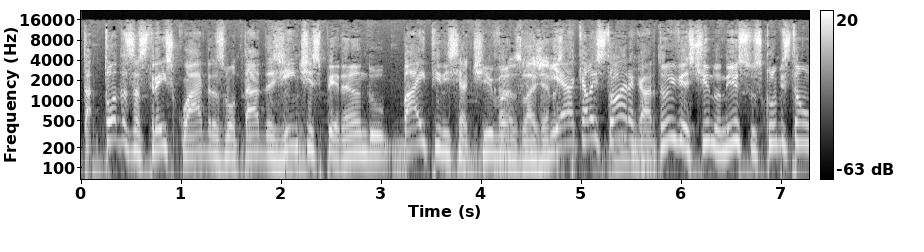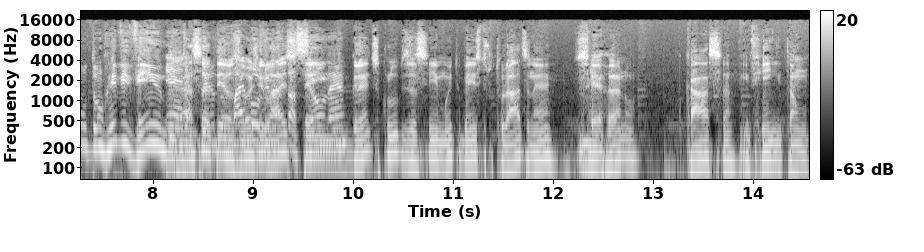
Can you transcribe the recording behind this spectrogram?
Tá, todas as três quadras lotadas, gente esperando, baita iniciativa. Cara, E é aquela história, cara. Estão investindo nisso, os clubes estão revivendo. tão Graças a Deus, hoje lá tem né? grandes clubes assim, muito bem estruturados, né? Serrano, Caça, enfim, então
